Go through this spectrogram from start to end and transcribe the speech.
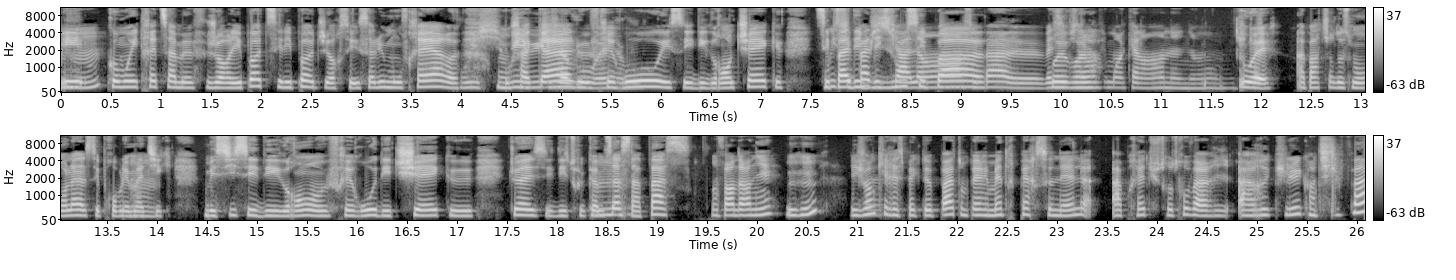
et Mhm. comment il traite sa meuf. Genre, les potes, c'est les potes. Genre, c'est salut mon frère, Oui, mon oui, chacal, ouais, frérot, et c'est des grands checks. C'est pas des bisous, c'est pas. c'est pas, euh, vas-y, Ouais, voilà. fais-moi un câlin, non, non. Ouais. à partir de ce moment-là, c'est problématique. Mais si c'est des grands euh, frérots, des tchèques, euh, tu vois, c'est des trucs comme ça, Mm. ça passe. On fait un dernier? Mhm. Les gens qui respectent pas ton périmètre personnel, après tu te retrouves à, reculer quand ils parlent.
